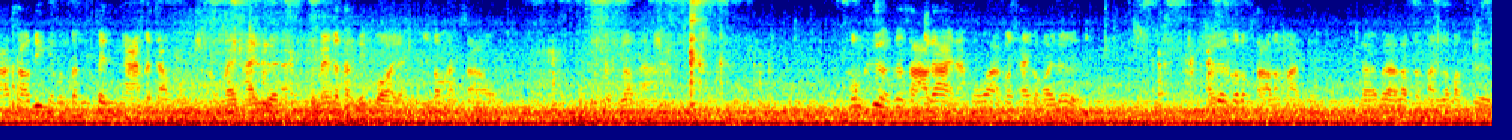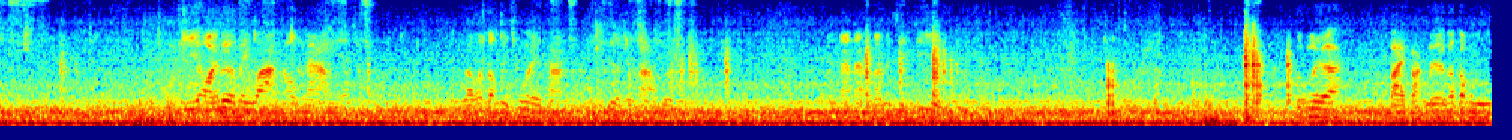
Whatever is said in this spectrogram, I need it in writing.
การซาวดิ้งเนี่ยมันมันเป็นงานประจำของนายท้ายเรือนะหรือแม้กระทั่งเด็กบอยเนี่ยที่ต้องหัดซาวที่สุด รอบสามต้องเครื่องก็ซาวได้นะ เพราะว่าก็ใช้กับออยเลอร์ออยเลอร์ก็ต้องซาวน้ำมันเนี่ยเวลารับน้ำมันรับบังเกอร์ทีออยเลอร์ไม่ว่างเข้าน้ำเนี่ยเราก็ต้องไปช่วยทางเครื่องซาวด้วยเพราะนั้นอะมันเป็นสิ่งที่ทุกเรือฝ่ายปักเรือก็ต้องรู้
